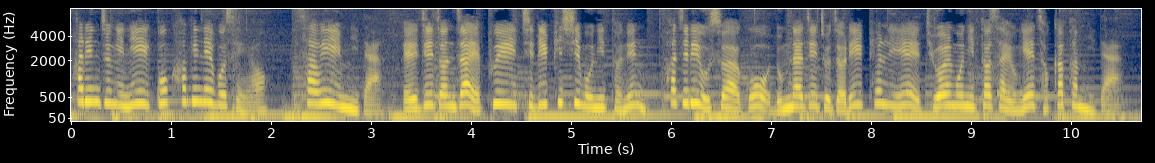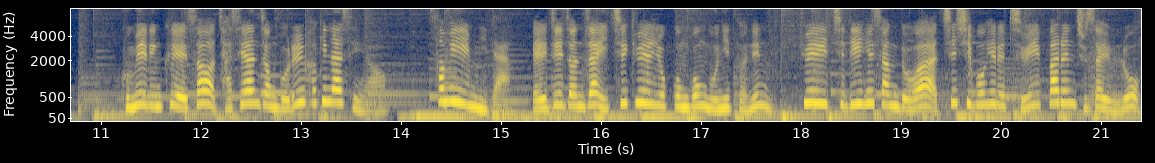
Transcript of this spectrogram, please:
할인 중이니 꼭 확인해보세요. 4위입니다. LG전자 FHD PC 모니터는 화질이 우수하고 높낮이 조절이 편리해 듀얼 모니터 사용에 적합합니다. 구매 링크에서 자세한 정보를 확인하세요. 3위입니다. LG전자 27QL600 모니터는 QHD 해상도와 75Hz의 빠른 주사율로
